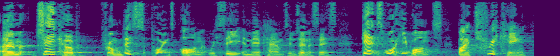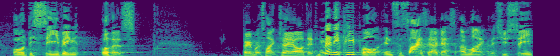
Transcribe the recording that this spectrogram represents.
Um, Jacob, from this point on, we see in the account in Genesis, gets what he wants by tricking or deceiving others very much like JR did. Many people in society, I guess, are like this. You see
